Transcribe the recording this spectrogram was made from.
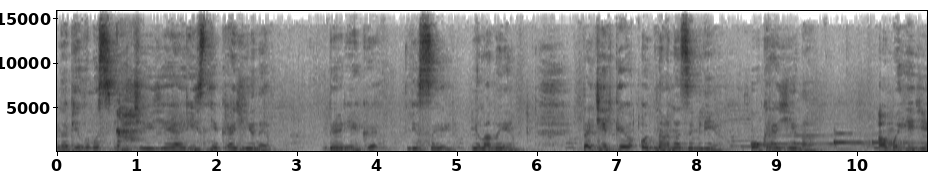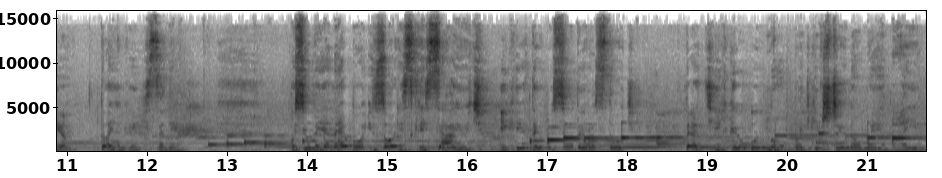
на білому світі є різні країни, де ріки, ліси і лани, та тільки одна на землі Україна, а ми її доньки й сини. Усюди є небо і зорі скрізь сяють, і квіти усюди ростуть. Та тільки одну батьківщину ми маємо.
